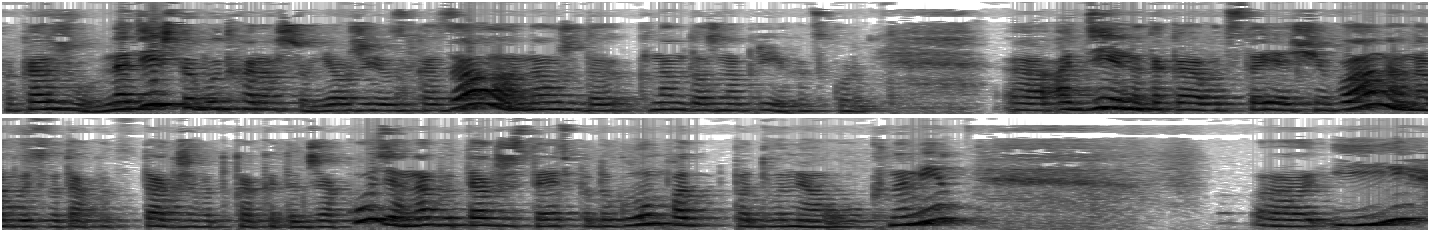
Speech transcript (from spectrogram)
Покажу. Надеюсь, что будет хорошо. Я уже ее заказала, она уже к нам должна приехать скоро. Э, отдельно такая вот стоящая ванна, она будет вот так вот, так же вот, как эта джакузи, она будет также стоять под углом, под, под двумя окнами. Э, и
